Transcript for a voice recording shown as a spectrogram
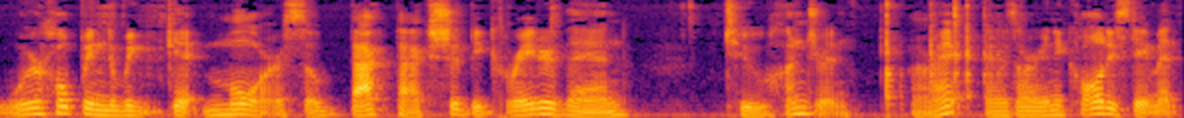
we're hoping that we get more. So backpacks should be greater than 200. All right, there's our inequality statement.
